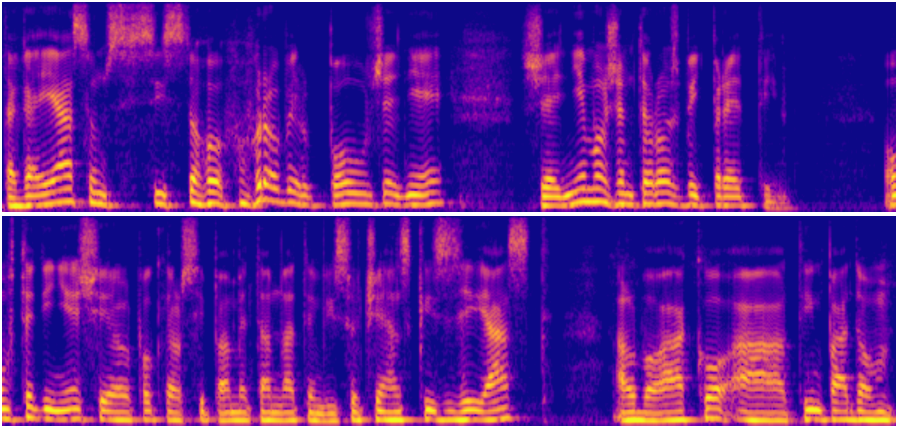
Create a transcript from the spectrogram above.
Tak aj ja som si z toho urobil použenie, že nemôžem to rozbiť predtým. On vtedy nešiel, pokiaľ si pamätám, na ten vysočianský zjazd, alebo ako, a tým pádom,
